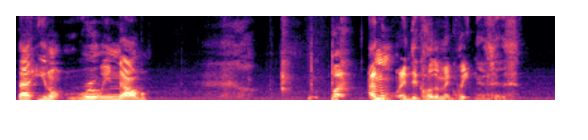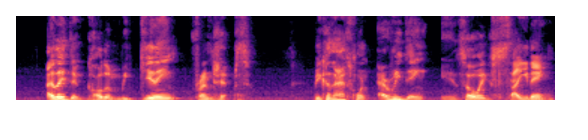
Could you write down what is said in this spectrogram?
that you don't really know. But I don't like to call them acquaintances. I like to call them beginning friendships. Because that's when everything is so exciting.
